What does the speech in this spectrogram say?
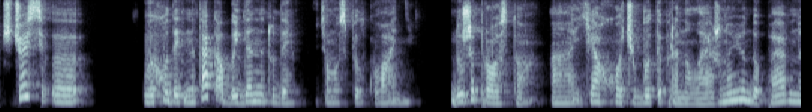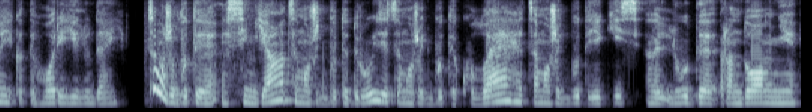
щось е, виходить не так, або йде не туди в цьому спілкуванні. Дуже просто. Я хочу бути приналежною до певної категорії людей. Це може бути сім'я, це можуть бути друзі, це можуть бути колеги, це можуть бути якісь е, люди рандомні,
